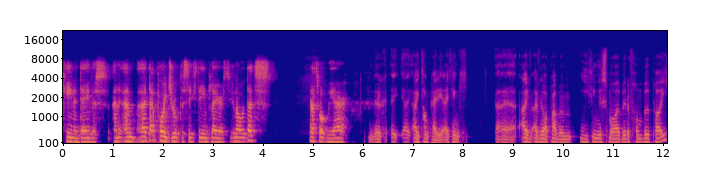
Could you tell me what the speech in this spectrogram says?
Keinan Davis, and and at that point you're up to 16 players. You know that's that's what we are. Look, I, I think, Paddy, I think uh, I've, I've no problem eating a small bit of humble pie.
